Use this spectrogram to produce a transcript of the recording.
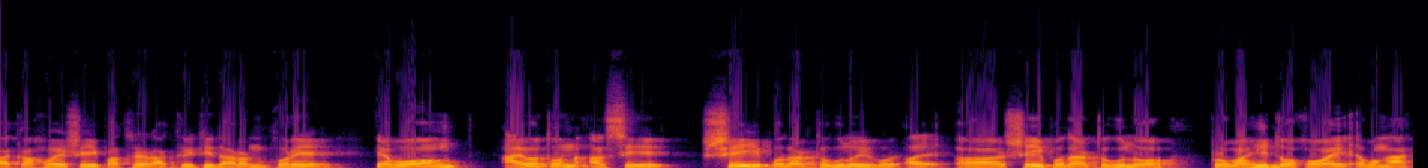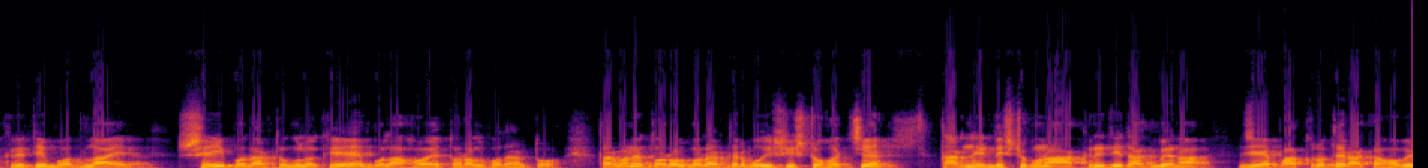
রাখা হয় সেই পাত্রের আকৃতি ধারণ করে এবং আয়তন আছে, সেই পদার্থগুলোই সেই পদার্থগুলো প্রবাহিত হয় এবং আকৃতি বদলায়। সেই পদার্থগুলোকে বলা হয় তরল পদার্থ। তার মানে তরল পদার্থের বৈশিষ্ট্য হচ্ছে, তার নির্দিষ্ট কোনো আকৃতি থাকবে না। যে পাত্রতে রাখা হবে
